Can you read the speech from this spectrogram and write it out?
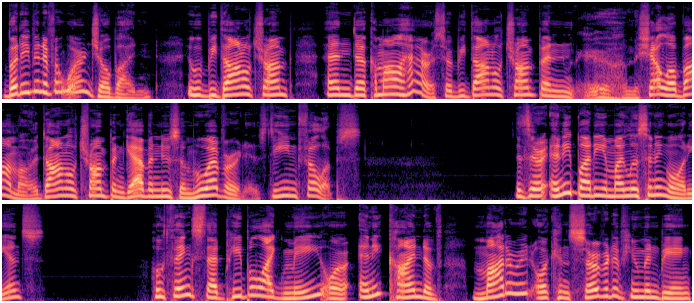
But even if it weren't Joe Biden, it would be Donald Trump and uh, Kamala Harris, or be Donald Trump and Michelle Obama, or Donald Trump and Gavin Newsom, whoever it is, Dean Phillips. Is there anybody in my listening audience who thinks that people like me or any kind of moderate or conservative human being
